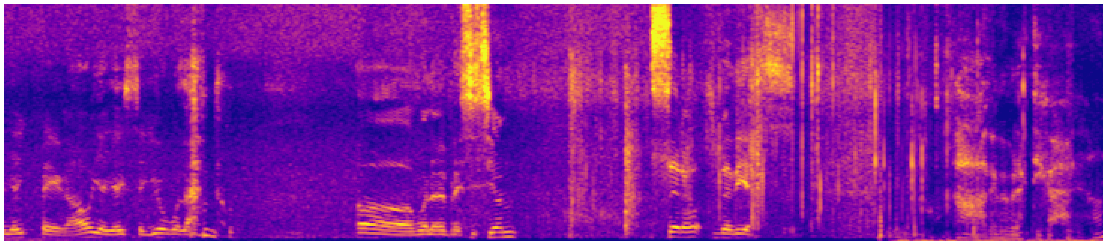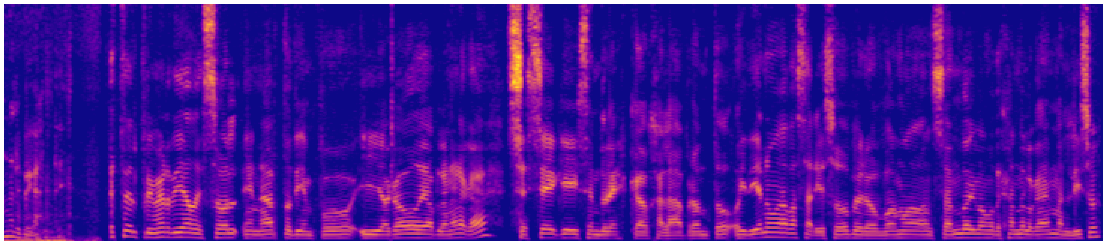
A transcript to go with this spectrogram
La hayáis pegado y hayáis seguido volando. Oh, vuelo de precisión 0 de 10. Ah, tengo que practicar. ¿A dónde le pegaste? Este es el primer día de sol en harto tiempo y acabo de aplanar acá. Se seque y se endurezca, ojalá pronto. Hoy día no va a pasar eso, pero vamos avanzando y vamos dejándolo cada vez más liso.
